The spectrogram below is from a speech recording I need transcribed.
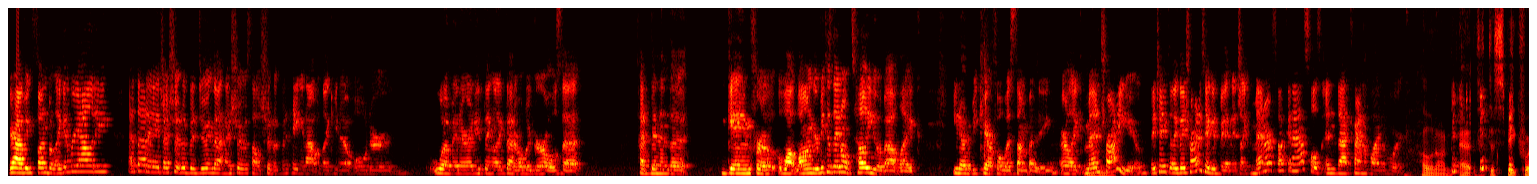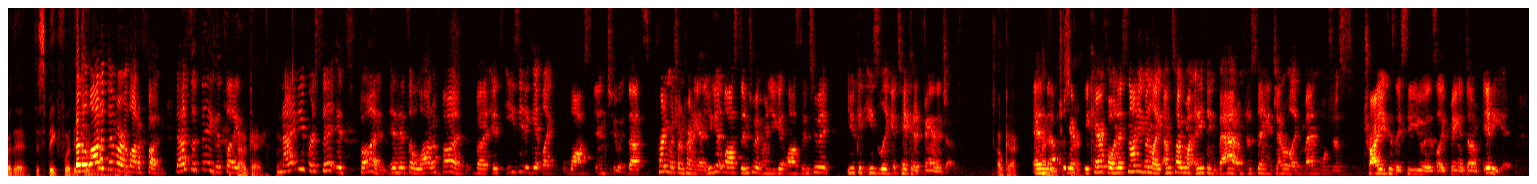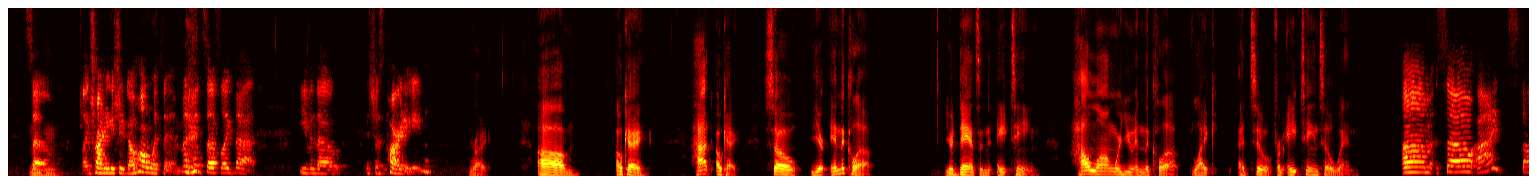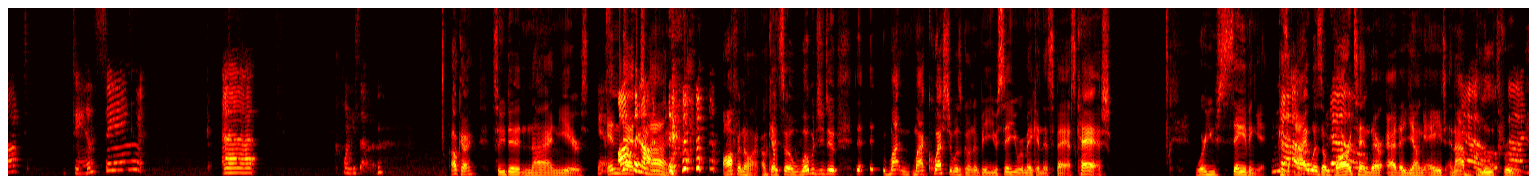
you're having fun, but like in reality, at that age, I should have been doing that, and I sure as hell should have been hanging out with like you know older women or anything like that, or older girls that had been in the game for a lot longer because they don't tell you about like you know to be careful with somebody. Or like mm-hmm. men try you. They take like they try to take advantage. Like men are fucking assholes in that kind of line of work. Hold on. Uh, to speak for the to speak for the but a lot of them are a lot of fun. That's the thing. It's like okay. 90% it's fun and it's a lot of fun but it's easy to get like lost into it. That's pretty much what i'm trying to get you get lost into it when you get lost into it you can easily get taken advantage of. Okay. And that's you have to be careful. And it's not even like I'm talking about anything bad. I'm just saying in general, like men will just try you because they see you as like being a dumb idiot. So mm-hmm. like trying to get you to go home with them and stuff like that. Even though it's just partying. Right. Um okay. Hot. okay. So you're in the club. You're dancing 18. How long were you in the club? Like until from 18 till when? Um, so I stopped dancing at 27. Okay. So you did it nine years. Yes. In off that time. off and on. Okay. So what would you do? My my question was going to be you say you were making this fast cash. Were you saving it? Because no, I was a no. bartender at a young age and no, I blew through God,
